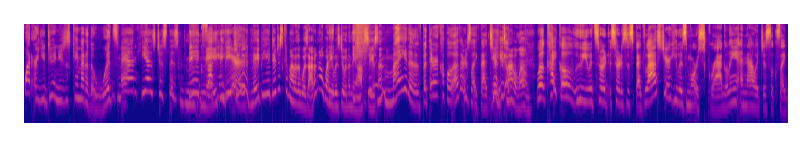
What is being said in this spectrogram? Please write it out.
"What are you doing? You just came out of the woods, man. He has just this big Maybe fucking he beard." did. Maybe he did just come out of the woods. I don't know what he was doing in the off season. might have, but there are a couple others like that too. Yeah, he's not alone. Well, Keuchel, who you would sort sort of suspect, last year he was more scraggly, and now it just looks like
